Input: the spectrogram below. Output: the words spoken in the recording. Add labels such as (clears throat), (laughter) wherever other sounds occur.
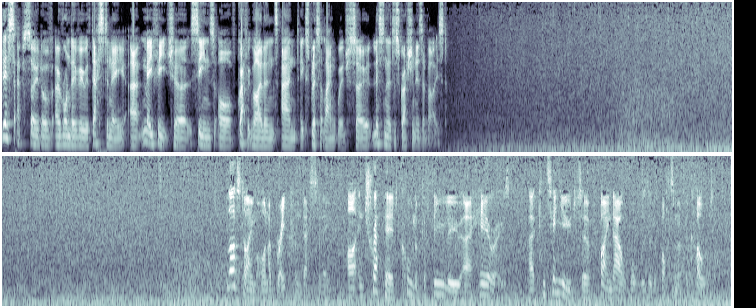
This episode of A Rendezvous with Destiny uh, may feature scenes of graphic violence and explicit language, so listener discretion is advised. Last time on A Break from Destiny, our intrepid Call of Cthulhu uh, heroes uh, continued to find out what was at the bottom of the cult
